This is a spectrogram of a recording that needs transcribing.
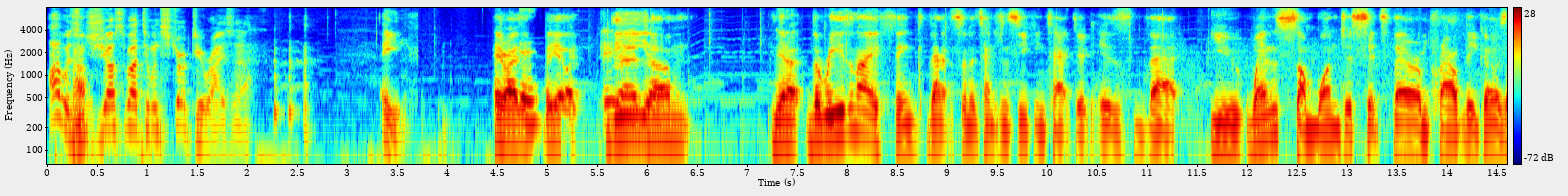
I was Huh? just about to instruct you, Riza. Hey, hey, Riza. Hey. But yeah, like Hey, the Ryza. um, you know, the reason I think that's an attention-seeking tactic is that you, when someone just sits there and proudly goes,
